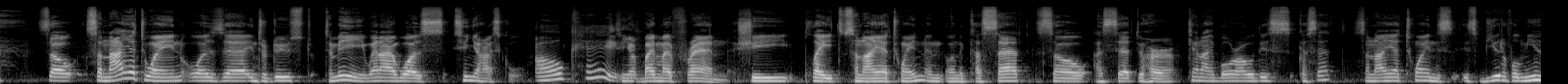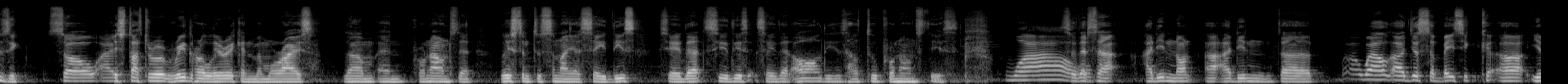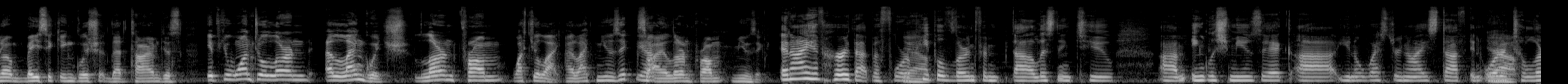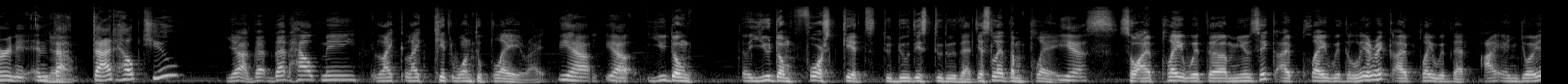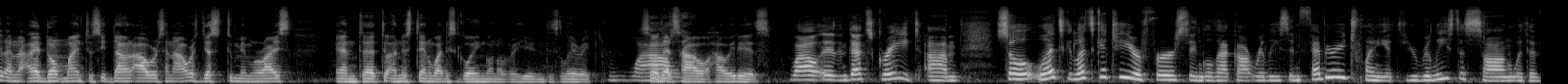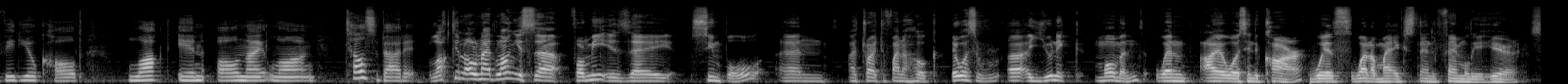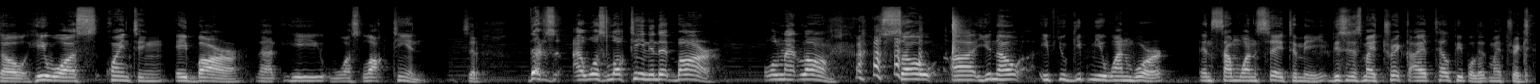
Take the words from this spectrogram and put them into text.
So Sanaya Twain was uh, introduced to me when I was senior high school. Okay. know, by my friend. She played Sanaya Twain on, on a cassette. So I said to her, Can I borrow this cassette? Sanaya Twain is, is beautiful music. So I started to read her lyric and memorize them and pronounce that. Listen to Sanaya say this, say that, see this, say that. Oh, this is how to pronounce this. Wow. So that's uh, I did not uh, I didn't uh, well uh, just a basic uh, you know basic English at that time. Just if you want to learn a language, learn from what you like. I like music, so I learn from music. And I have heard that before. Yeah. People learned from uh, listening to um, English music, uh, you know, westernized stuff in order Yeah. to learn it. And Yeah. that that helped you? Yeah, that that helped me. Like like kid want to play, right? Yeah, yeah. Uh, you don't uh, you don't force kids to do this to do that. Just let them play. yes. So I play with the music, I play with the lyric, I play with that. I enjoy it, and I don't mind to sit down hours and hours just to memorize and uh, to understand what is going on over here in this lyric. So that's how how it is. Wow, and that's great. Um, so let's let's get to your first single that got released in February twentieth. You released a song with a video called "Locked In All Night Long." Tell us about it. Locked in all night long is uh, for me is a simple, and I try to find a hook. There was a, a unique moment when I was in the car with one of my extended family here. So he was pointing a bar that he was locked in. He said, "There's I was locked in in that bar all night long." so uh, you know, if you give me one word and someone say to me, "This is my trick," I tell people that my trick.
